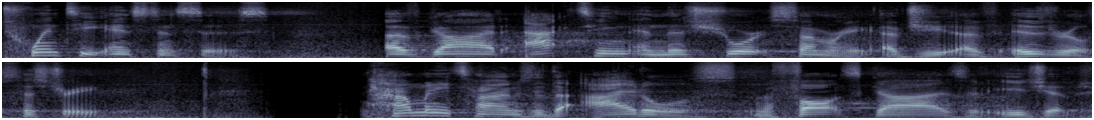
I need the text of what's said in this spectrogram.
20 instances of God acting in this short summary of, G- of Israel's history. How many times did the idols and the false gods of Egypt,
